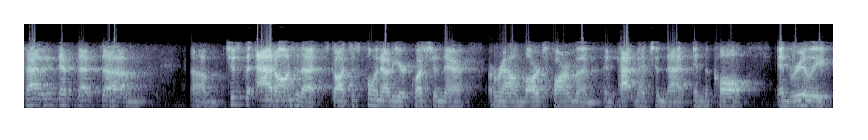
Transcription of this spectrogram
Pat. Um, um, just to add on to that, Scott, just pulling out of your question there around large pharma, and Pat mentioned that in the call, and really,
